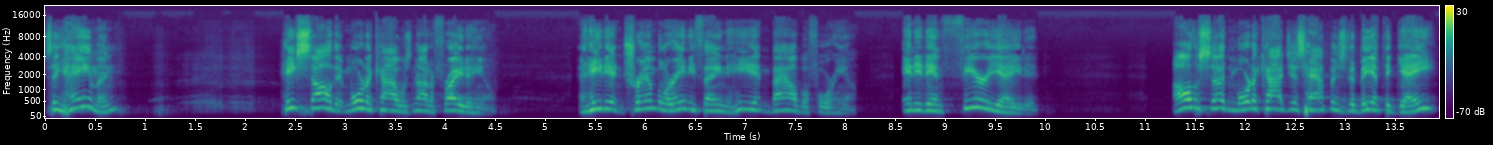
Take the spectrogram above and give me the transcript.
See, Haman, he saw that Mordecai was not afraid of him. And he didn't tremble or anything, he didn't bow before him and it infuriated. All of a sudden, Mordecai just happens to be at the gate?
